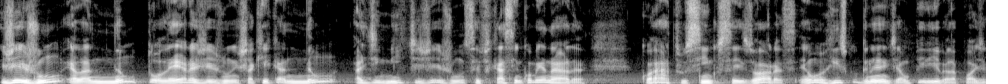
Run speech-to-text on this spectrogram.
Jejum, ela não tolera jejum. Enxaqueca não admite jejum. Você ficar sem comer nada, quatro, cinco, seis horas, é um risco grande, é um perigo. Ela pode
